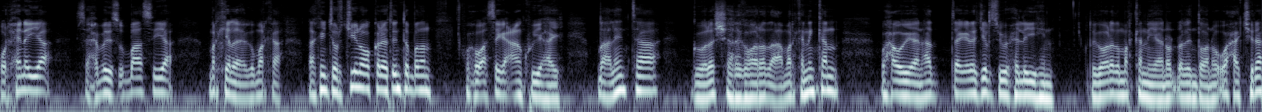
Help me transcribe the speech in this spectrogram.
qurxinaya saaxiibadiis u baasaya markii la eego marka. Laakiin gorgino oo inta badan wuxuu asaga caan ku yahay dhalinta goolasha rigoorada. Marka ninkan waxa weyaan had taageera chelsea waxay leeyihiin rigoorada markan ayaano dhalin doono. Waxaa jira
